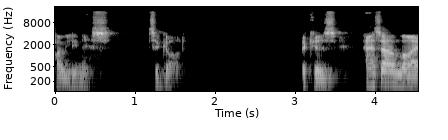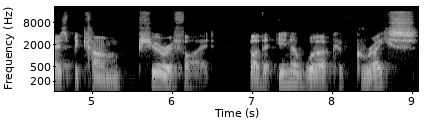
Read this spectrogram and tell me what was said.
holiness to God. Because as our lives become purified by the inner work of grace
